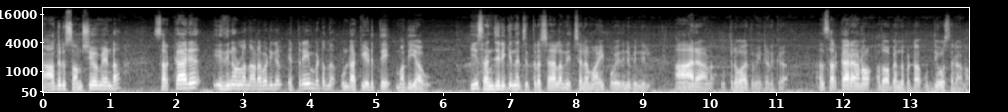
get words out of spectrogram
യാതൊരു സംശയവും വേണ്ട. സർക്കാർ ഇതിനുള്ള നടപടികൾ എത്രയും പെട്ടെന്ന് ഉണ്ടാക്കിയെടുത്തേ മതിയാകൂ. ഈ സഞ്ചരിക്കുന്ന ചിത്രശാല നിശ്ചലമായി പോയതിന് പിന്നിൽ ആരാണ് ഉത്തരവാദിത്വം ഏറ്റെടുക്കുക? അത് സർക്കാരാണോ അതോ ബന്ധപ്പെട്ട ഉദ്യോഗസ്ഥരാണോ?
